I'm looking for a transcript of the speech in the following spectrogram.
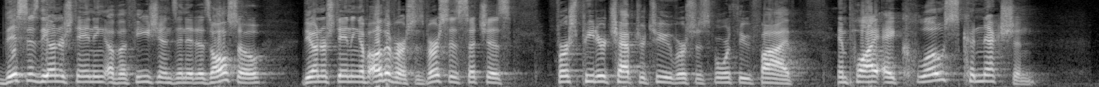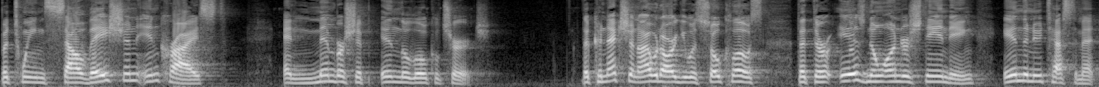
This is the understanding of Ephesians, and it is also the understanding of other verses. Verses such as 1 Peter chapter 2, verses 4 through 5 imply a close connection between salvation in Christ and membership in the local church. The connection, I would argue, is so close that there is no understanding in the New Testament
